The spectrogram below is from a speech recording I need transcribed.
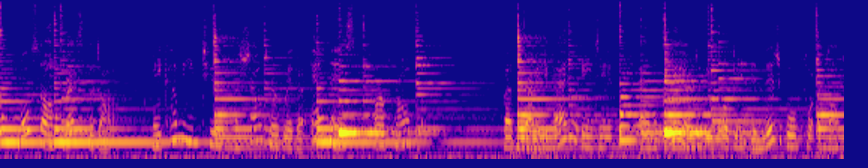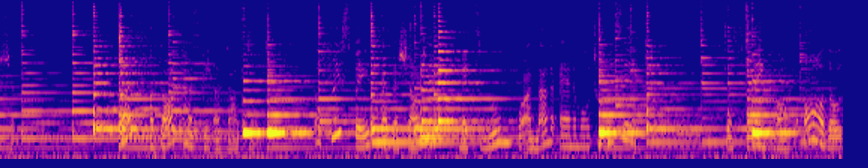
Most of rescue dogs may come into a shelter with an illness or a problem, but they are evaluated and cleared before being eligible for adoption. Once a dog has been adopted, a free space at the shelter makes room for another animal to be saved. Just think of all those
